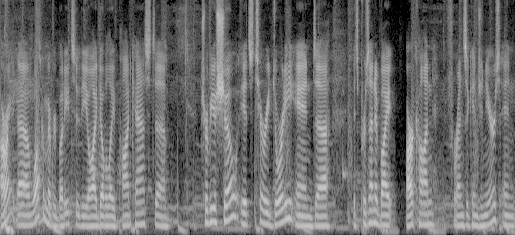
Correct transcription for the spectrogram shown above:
All right, uh, welcome everybody to the OIAA podcast uh, trivia show. It's Terry Doherty, and uh, it's presented by Archon Forensic Engineers. And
